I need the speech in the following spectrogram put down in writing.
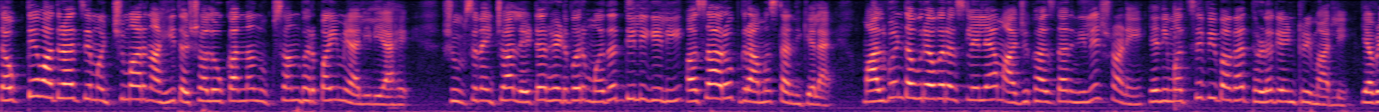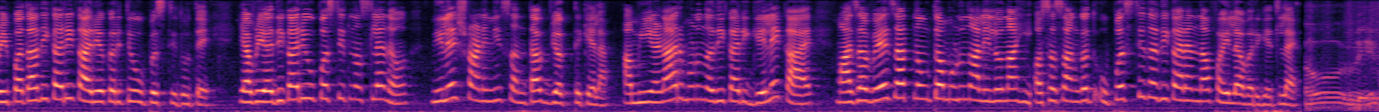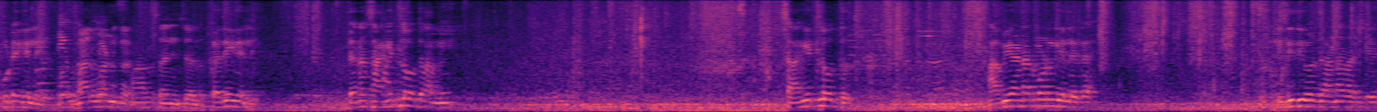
तौक्ते वादळात जे मच्छीमार नाहीत अशा लोकांना नुकसान भरपाई मिळालेली आहे. शिवसेनेच्या लेटर हेडवर मदत दिली गेली असा आरोप ग्रामस्थांनी केलाय. मालवण दौऱ्यावर असलेल्या माजी खासदार निलेश राणे यांनी मत्स्य विभागात धडक एंट्री मारली. यावेळी पदाधिकारी कार्यकर्ते उपस्थित होते. यावेळी अधिकारी उपस्थित नसल्यानं निलेश राणेंनी संताप व्यक्त केला. आम्ही येणार म्हणून अधिकारी गेले काय? माझा वेळ जात नव्हता म्हणून आलेलो नाही असं सांगत उपस्थित अधिकाऱ्यांना फैलावर घेतलाय. हो हे कुठे गेले? मालवणकर संचल. कधी गेले? त्यांना सांगितलं होतं आम्ही. सांगितलं होतं. आम्ही येणार म्हणून गेले काय? किती दिवस जाणार असे?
